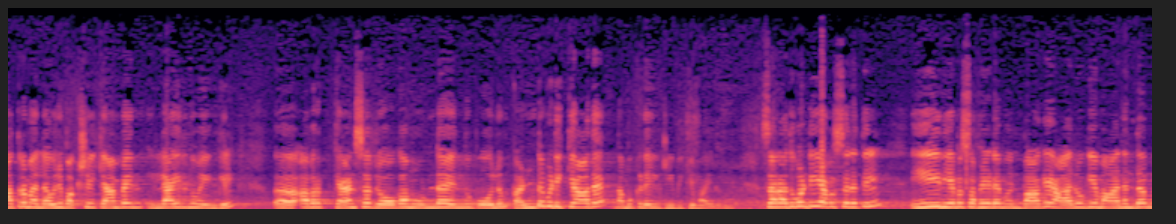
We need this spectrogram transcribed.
മാത്രമല്ല ഒരു പക്ഷേ ക്യാമ്പയിൻ ഇല്ലായിരുന്നുവെങ്കിൽ അവർ ക്യാൻസർ രോഗമുണ്ട് എന്ന് പോലും കണ്ടുപിടിക്കാതെ നമുക്കിടയിൽ ജീവിക്കുമായിരുന്നു. സർ അതുകൊണ്ട് ഈ അവസരത്തിൽ ഈ നിയമസഭയുടെ മുൻപാകെ ആരോഗ്യം ആനന്ദം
